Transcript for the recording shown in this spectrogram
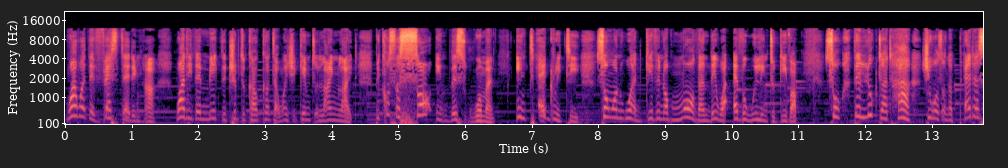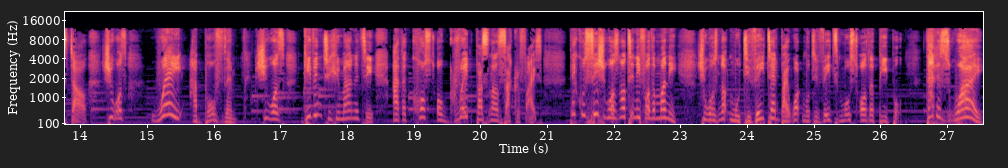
Why were they vested in her? Why did they make the trip to Calcutta when she came to limelight? Because they saw in this woman integrity, someone who had given up more than they were ever willing to give up. So they looked at her. She was on a pedestal. She was way above them. She was given to humanity at the cost of great personal sacrifice. They could see she was not in it for the money. She was not motivated by what motivates most other people. That is why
